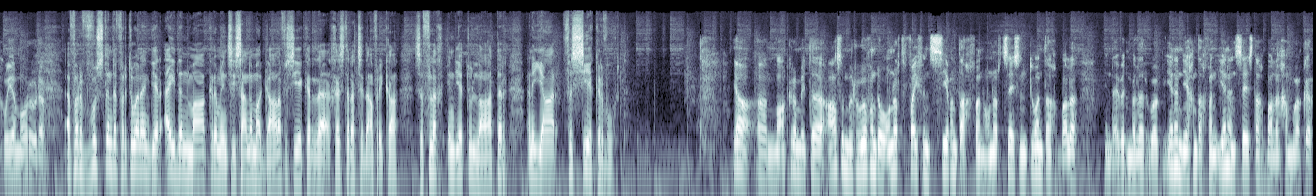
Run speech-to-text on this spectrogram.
Goeiemôre Oudo. 'n Verwoestende vertoning deur Aiden Makram en Sisanda Magala verseker uh, gister dat Suid-Afrika se vlug Indië toe later in 'n jaar verseker word. Ja, uh, Makram met 'n asemrowende 175 van 126 balle en David Miller ook 91 van 61 balle gemoker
